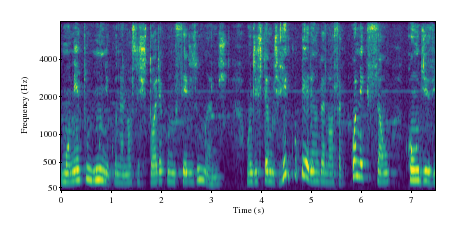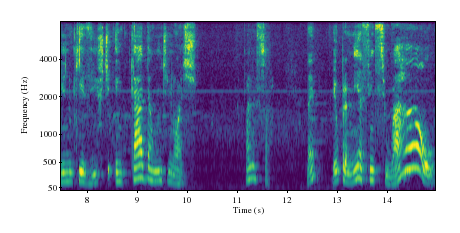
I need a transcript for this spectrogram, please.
um momento único na nossa história como seres humanos, onde estamos recuperando a nossa conexão com o divino que existe em cada um de nós. Olha só, né? Eu, para mim, assim, disse: Uau!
